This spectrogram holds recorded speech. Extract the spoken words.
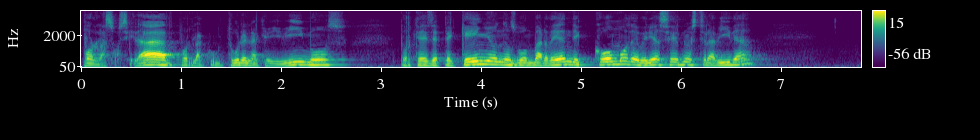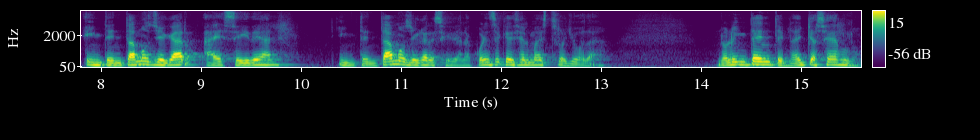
por la sociedad, por la cultura en la que vivimos, porque desde pequeños nos bombardean de cómo debería ser nuestra vida e intentamos llegar a ese ideal. Intentamos llegar a ese ideal. Acuérdense que decía el maestro Yoda, no lo intenten, hay que hacerlo.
